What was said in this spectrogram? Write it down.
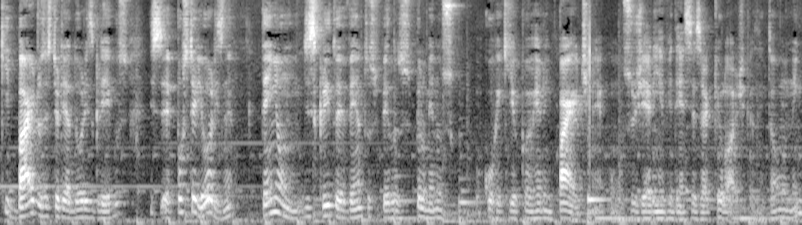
que bardos historiadores gregos eh, posteriores né, tenham descrito eventos pelos, pelo menos que ocorreram em parte, né, como sugerem evidências arqueológicas. Então, nem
